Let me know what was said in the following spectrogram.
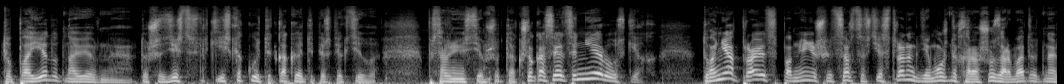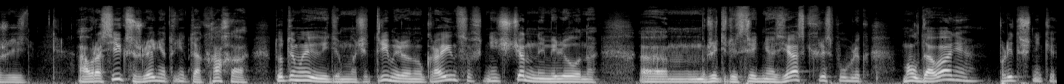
то поедут, наверное, потому что здесь все-таки есть какая-то какая-то перспектива по сравнению с тем, что так. Что касается не русских, то они отправятся, по мнению швейцарцев, в те страны, где можно хорошо зарабатывать на жизнь. А в России, к сожалению, это не так. Ха-ха. Тут и мы видим, значит, 3 миллиона украинцев, нечтенные миллиона э, жителей среднеазиатских республик, молдаване, плиточники.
